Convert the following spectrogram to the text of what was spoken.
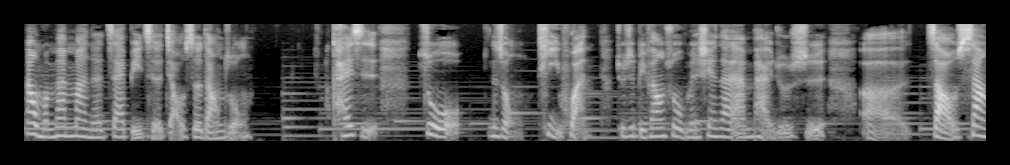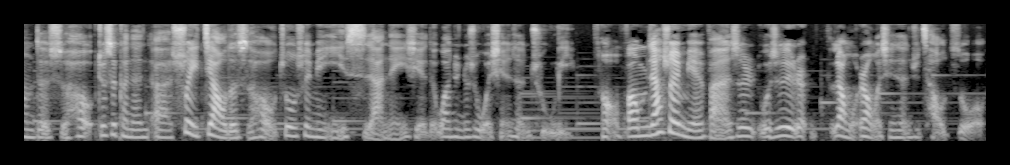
那我们慢慢的在彼此的角色当中开始做那种替换，就是比方说我们现在的安排就是，呃，早上的时候就是可能呃睡觉的时候做睡眠仪式啊那一些的，完全就是我先生处理。哦，反正我们家睡眠反而是我是让让我让我先生去操作。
